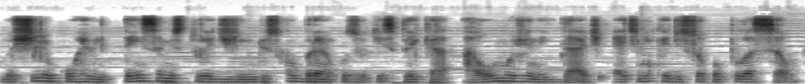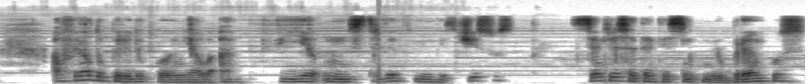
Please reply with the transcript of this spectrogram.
no Chile ocorreu intensa mistura de índios com brancos, o que explica a homogeneidade étnica de sua população. Ao final do período colonial havia uns 300 mil mestiços, 175 mil brancos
